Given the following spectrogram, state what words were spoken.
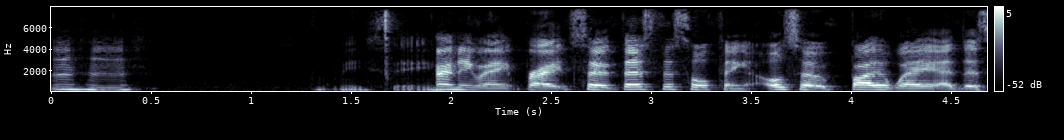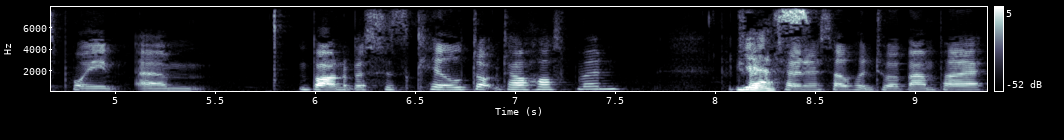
Mhm. Let me see. Anyway, right. So there's this whole thing. Also, by the way, at this point, um, Barnabas has killed Dr. Hoffman for trying Yes. to turn herself into a vampire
